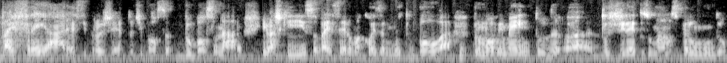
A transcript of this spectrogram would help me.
vai frear esse projeto de Bolso, do Bolsonaro. Eu acho que isso vai ser uma coisa muito boa para o movimento do, uh, dos direitos humanos pelo mundo.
